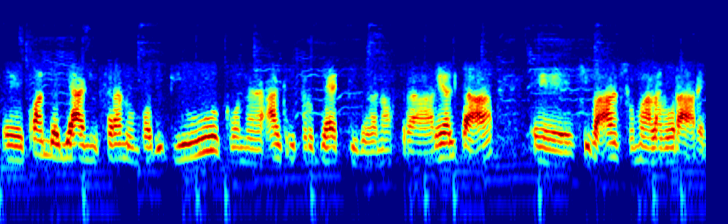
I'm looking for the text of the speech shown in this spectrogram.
eh, quando gli anni saranno un po' di più con altri progetti della nostra realtà eh, si va insomma, a lavorare.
